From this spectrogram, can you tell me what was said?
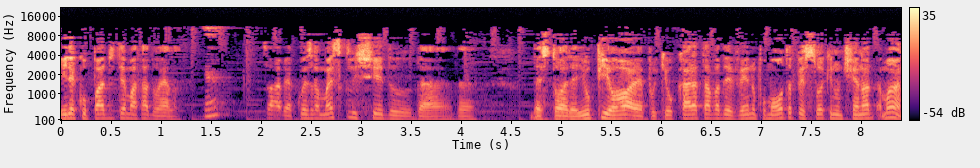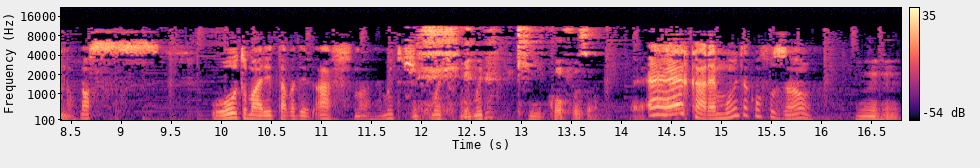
ele é culpado de ter matado ela. É? Sabe? A coisa mais clichê do, da, da da história. E o pior é porque o cara tava devendo pra uma outra pessoa que não tinha nada. Mano, nossa. O outro marido tava devendo. Ah, mano, é muito. muito, muito... que confusão. É. é, cara, é muita confusão. Uhum.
